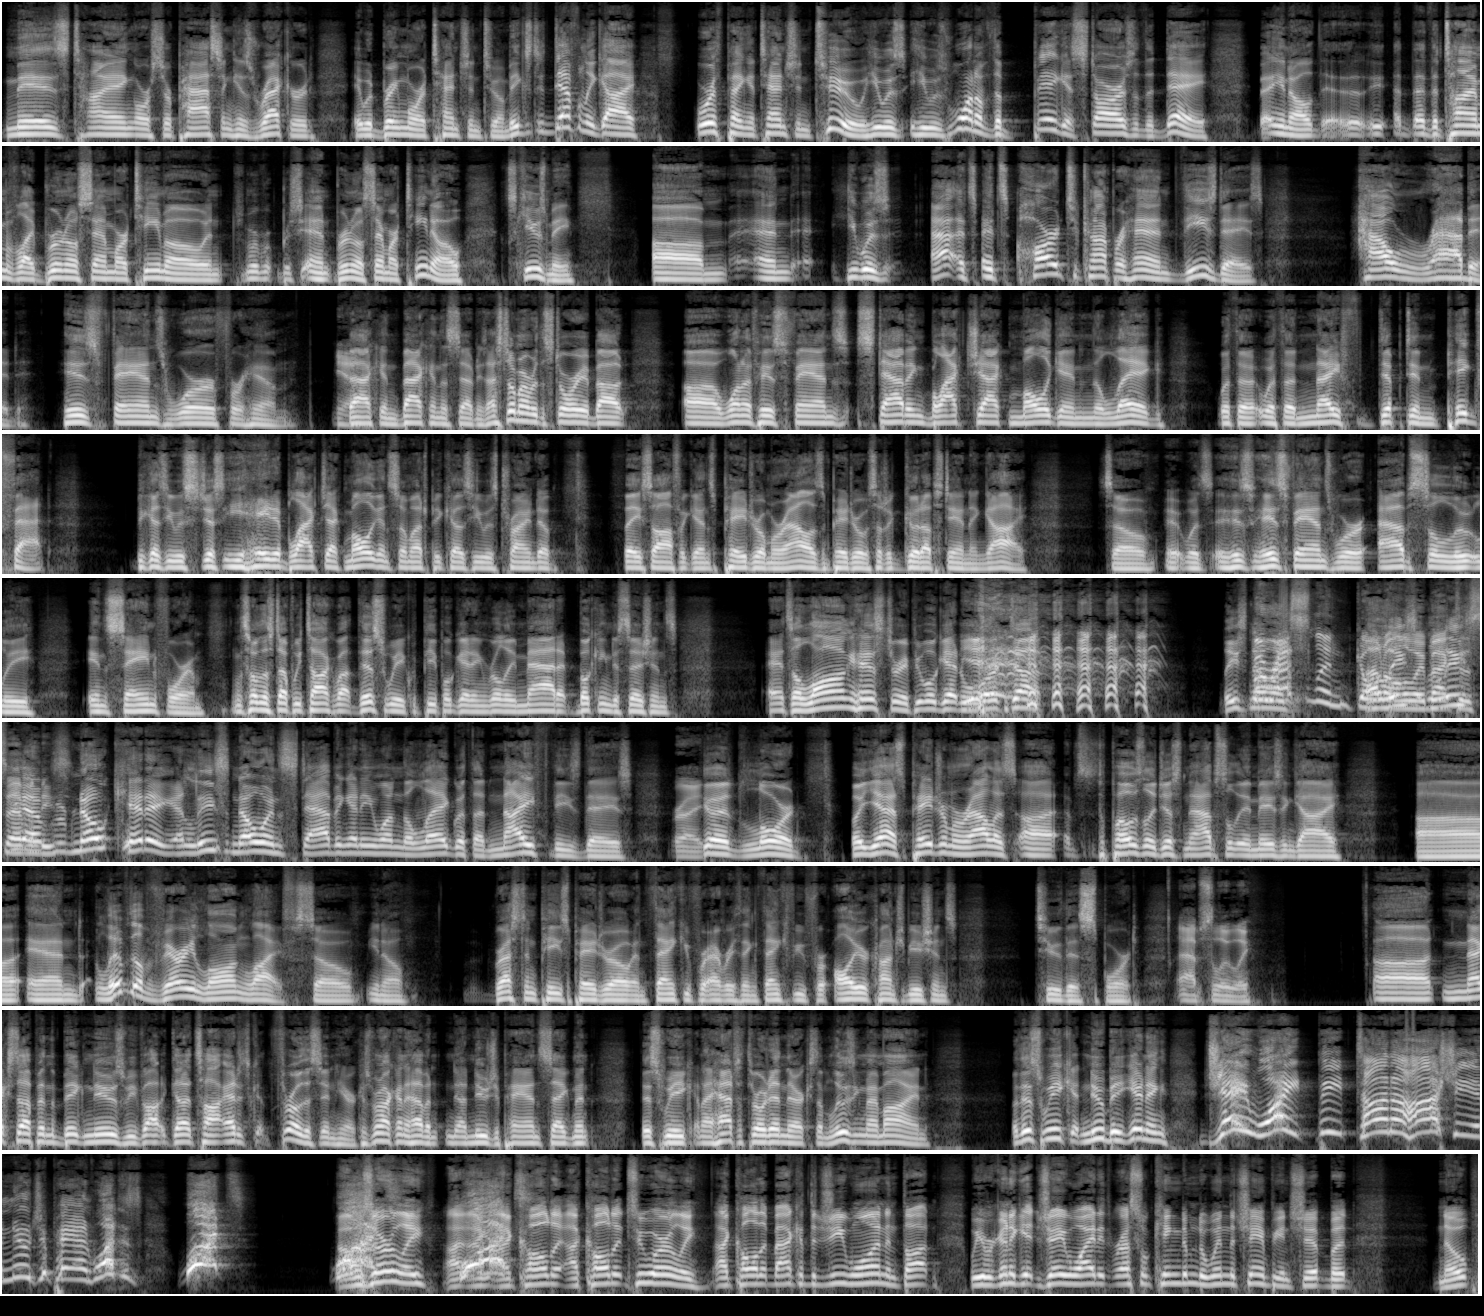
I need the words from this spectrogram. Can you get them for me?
Miz tying or surpassing his record, it would bring more attention to him. Because he's definitely guy worth paying attention to. He was he was one of the biggest stars of the day. You know, at the time of like Bruno Sammartino and and Bruno Sammartino, excuse me. Um, and he was. It's it's hard to comprehend these days how rabid his fans were for him Yeah. back in back in the seventies. I still remember the story about uh, one of his fans stabbing Blackjack Mulligan in the leg with a with a knife dipped in pig fat because he was just he hated Blackjack Mulligan so much because he was trying to face off against Pedro Morales and Pedro was such a good upstanding guy. So it was his his fans were absolutely insane for him. And some of the stuff we talk about this week with people getting really mad at booking decisions. It's a long history. People getting worked up. At least no wrestling going at all the way back to the least- yeah, 70s. no kidding. At least no one's stabbing anyone in the leg with a knife these days. Right. Good lord. But yes, Pedro Morales, uh, supposedly just an absolutely amazing guy, uh, and lived a very long life. So you know, rest in peace, Pedro, and thank you for everything. Thank you for all your contributions to this sport. Absolutely. Uh, next up in the big news, we've got to talk. I just throw this in here because we're not going to have a, a, New Japan segment this week, and I have to throw it in there because I'm losing my mind. But this week at New Beginning, Jay White beat Tanahashi in New Japan. What is what? what? I was early. I, I, I, called it. I called it too early. I called it back at the G1 and thought we were going to get Jay White at Wrestle Kingdom to win the championship, but nope.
